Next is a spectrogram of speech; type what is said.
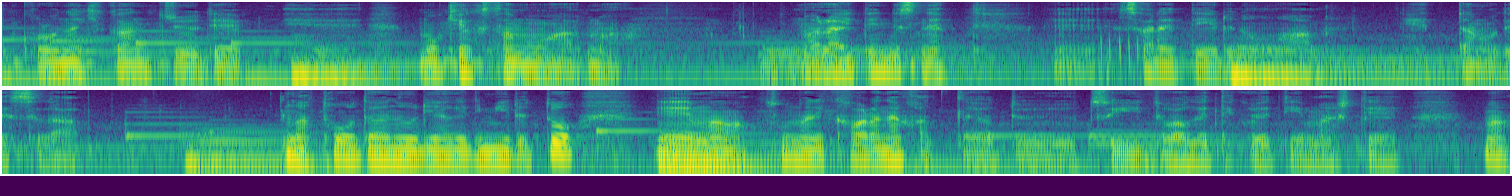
えー、コロナ期間中で、えー、お客様は、まあ、まあ、来店ですね、えー、されているのは減ったのですが、まあ、トータルの売り上げで見ると、えー、まあそんなに変わらなかったよというツイートを上げてくれていまして、まあ、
